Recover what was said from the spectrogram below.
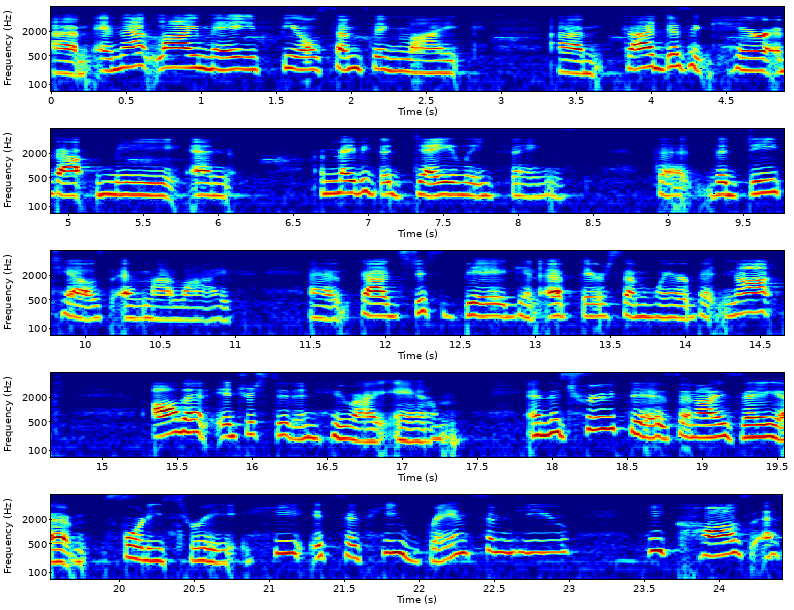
Um, and that lie may feel something like um, God doesn't care about me and maybe the daily things, the, the details of my life. Uh, God's just big and up there somewhere, but not all that interested in who I am. And the truth is, in Isaiah 43, he, it says, He ransomed you, He calls us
